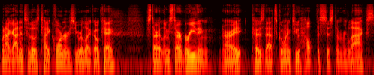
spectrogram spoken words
when I got into those tight corners, you were like, okay, start, let me start breathing. All right. Cause that's going to help the system relax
